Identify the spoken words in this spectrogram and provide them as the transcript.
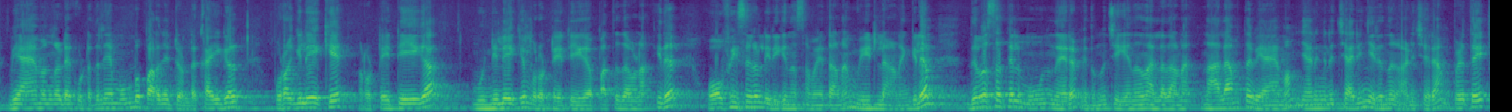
വ്യായാമങ്ങളുടെ കൂട്ടത്തിൽ ഞാൻ മുമ്പ് പറഞ്ഞിട്ടുണ്ട്. കൈകൾ പുറകിലേക്ക് റൊട്ടേറ്റ് ചെയ്യുക മുന്നിലേക്കും റൊട്ടേറ്റ് ചെയ്യുക. പത്ത് തവണ. ഇത് ഓഫീസുകളിൽ ഇരിക്കുന്ന സമയത്താണ്. വീട്ടിലാണെങ്കിലും ദിവസത്തിൽ മൂന്ന് നേരം ഇതൊന്നും ചെയ്യുന്നത് നല്ലതാണ്. നാലാമത്തെ വ്യായാമം ഞാനിങ്ങനെ ചരിഞ്ഞിരുന്ന് കാണിച്ചു തരാം. ഇപ്പോഴത്തെ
